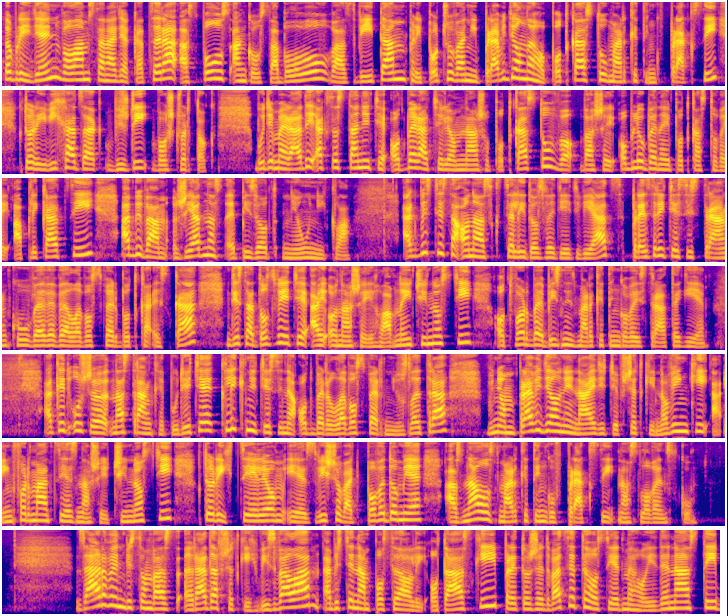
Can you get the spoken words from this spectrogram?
Dobrý deň, volám sa Nadia Kacera a spolu s Ankou Sabolovou vás vítam pri počúvaní pravidelného podcastu Marketing v praxi, ktorý vychádza vždy vo štvrtok. Budeme radi, ak sa stanete odberateľom nášho podcastu vo vašej obľúbenej podcastovej aplikácii, aby vám žiadna z epizód neunikla. Ak by ste sa o nás chceli dozvedieť viac, prezrite si stránku www.levosfér.sk, kde sa dozviete aj o našej hlavnej činnosti, o tvorbe biznis marketingovej stratégie. A keď už na stránke budete, kliknite si na odber Levosfér newslettera, v ňom pravidelne nájdete všetky novinky a informácie z našej činnosti, ktorých cieľom je zvyšovať povedomie a znalosť marketingu v praxi na Slovensku. Zároveň by som vás rada všetkých vyzvala, aby ste nám posielali otázky, pretože 27.11.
